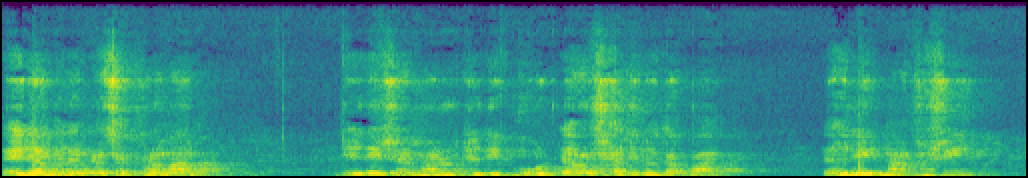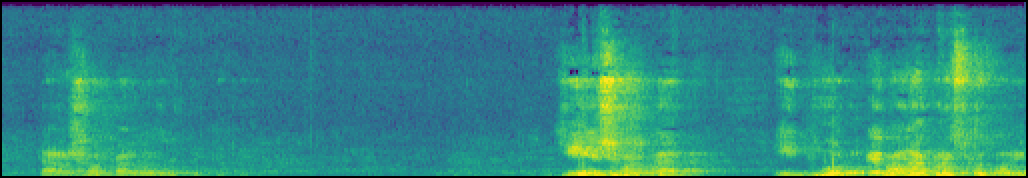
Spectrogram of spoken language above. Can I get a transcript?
তাইলে আমাদের কাছে প্রমাণ, যে দেশের মানুষ যদি ভোট দেওয়ার স্বাধীনতা পায়, তাহলে এই মানুষই তারা সরকার বদল করতে পারে। যে সরকার এই ভোটকে বাধাগ্রস্ত করে।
